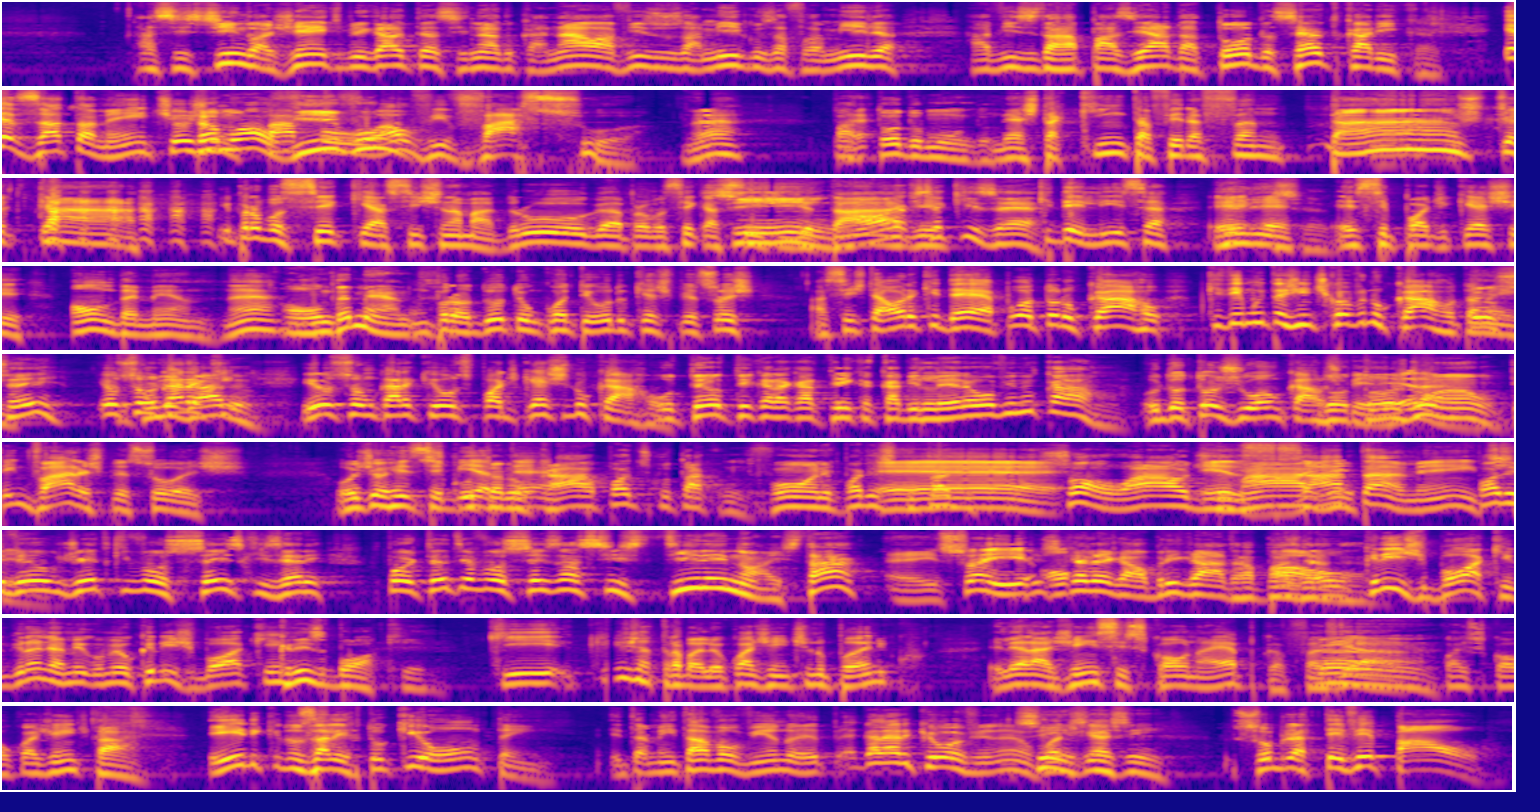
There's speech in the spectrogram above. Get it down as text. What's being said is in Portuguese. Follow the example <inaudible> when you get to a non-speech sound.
assistindo a gente, obrigado por ter assinado o canal, avisa os amigos, a família, avisa da rapaziada toda, certo, Carica? Exatamente. Hoje Tamo um ao vivo. ao vivaço, né? Pra todo mundo. Nesta quinta-feira fantástica. <laughs> e pra você que assiste na madruga, pra você que assiste Sim, de na hora tarde. que você quiser. Que delícia, é- Delícia. é esse podcast on demand, né? On demand. Um produto e um conteúdo que as pessoas assistem a hora que der. Pô, eu tô no carro. Porque tem muita gente que ouve no carro também. sei. Eu Eu sou um cara ligado. que eu sou um cara que ouço podcast no carro. O teu Ticaracatica cabeleira eu ouvi no carro. O doutor João Carlos Doutor Pereira. João. Tem várias pessoas. Hoje eu recebi Escuta até... no carro, pode escutar com fone, pode escutar É. só o áudio, imagem. Exatamente. Pode ver o jeito que vocês quiserem. O importante é vocês assistirem nós, tá? É isso aí. Isso que é legal. Obrigado, Ó, rapaziada. o Cris Bock, o grande amigo meu, Cris Bock, Cris Bock. Que, que já trabalhou com a gente no Pânico. Ele era agência Skol na época, fazia Ah. com a Skol com a gente. Tá. Ele que nos alertou que ontem, ele também estava ouvindo, a galera que ouve, né? Sim, sim, sim. Sobre a TV Pau.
